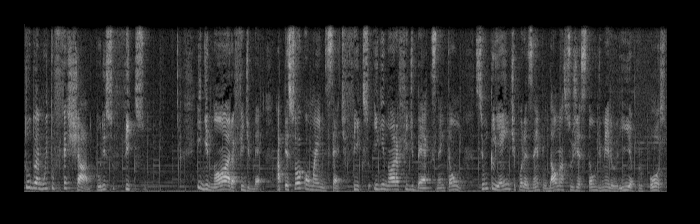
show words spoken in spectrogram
tudo é muito fechado, por isso fixo. Ignora feedback. A pessoa com mindset fixo ignora feedbacks, né? Então, se um cliente, por exemplo, dá uma sugestão de melhoria para o posto,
